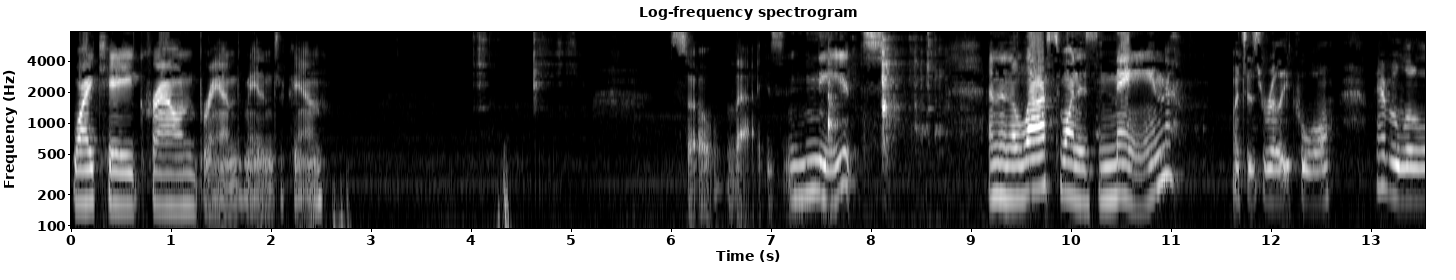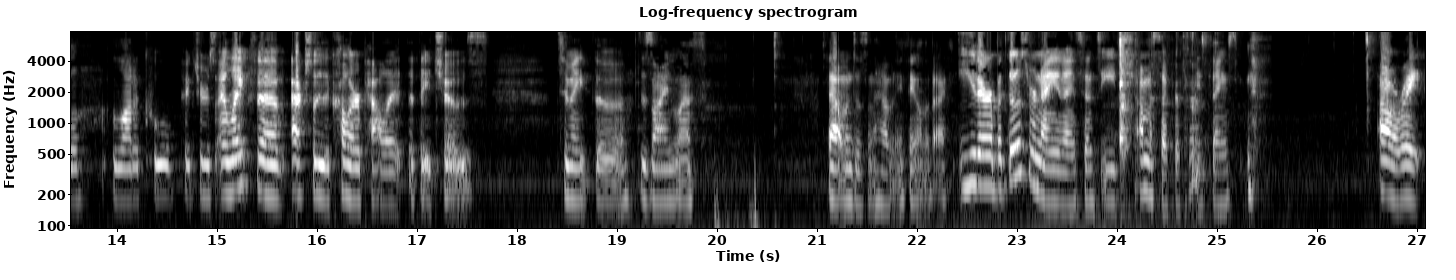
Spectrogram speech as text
YK Crown brand made in Japan. So that is neat. And then the last one is Maine, which is really cool. They have a little, a lot of cool pictures. I like the, actually the color palette that they chose to make the design with. That one doesn't have anything on the back either, but those were 99 cents each. I'm a sucker for these things. All right.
